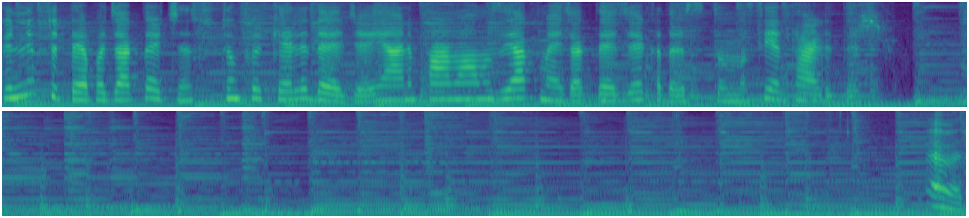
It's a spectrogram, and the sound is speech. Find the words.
Günlük sütle yapacaklar için sütün 40-50 dereceye yani parmağımızı yakmayacak dereceye kadar ısıtılması yeterlidir. Evet,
